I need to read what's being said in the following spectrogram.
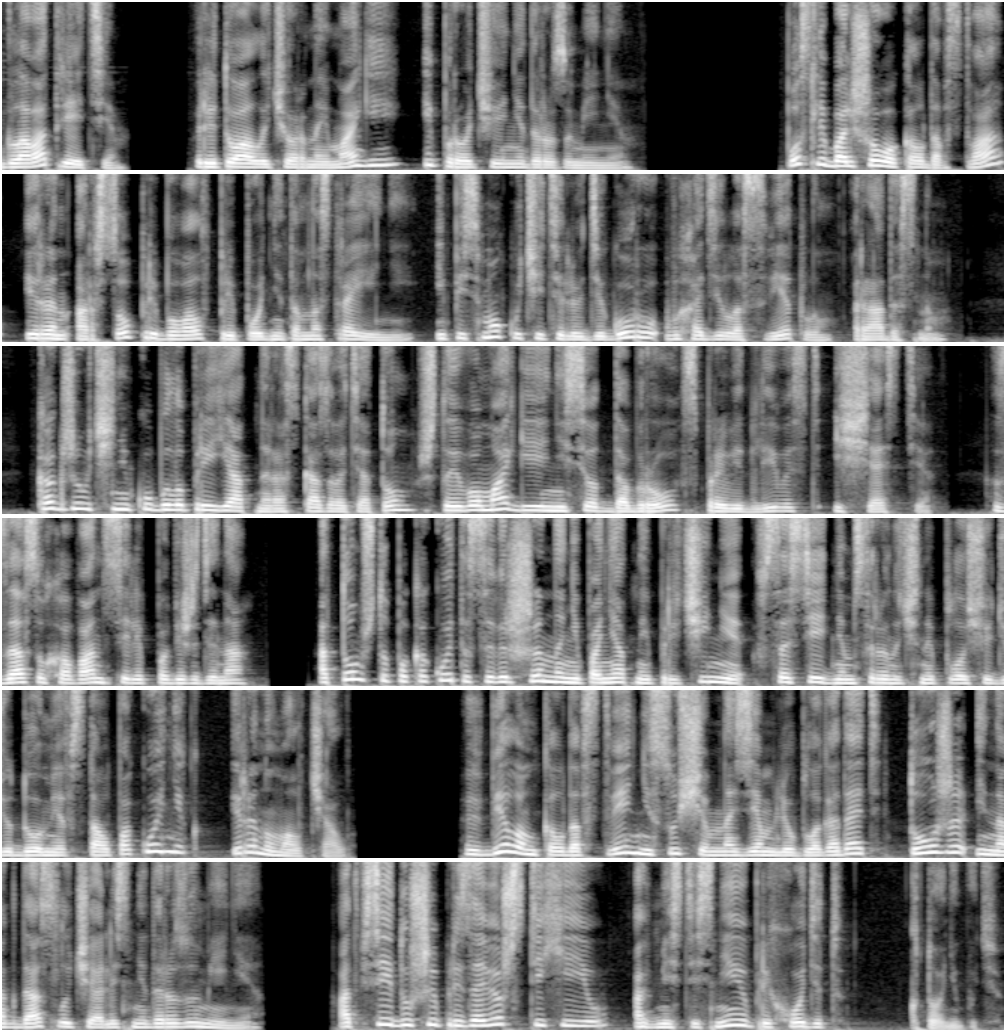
Глава 3. Ритуалы черной магии и прочие недоразумения. После большого колдовства Ирен Арсо пребывал в приподнятом настроении, и письмо к учителю Дегору выходило светлым, радостным. Как же ученику было приятно рассказывать о том, что его магия несет добро, справедливость и счастье. Засуха в Анселе побеждена. О том, что по какой-то совершенно непонятной причине в соседнем с рыночной площадью доме встал покойник, Ирен умолчал. В белом колдовстве, несущем на землю благодать, тоже иногда случались недоразумения. От всей души призовешь стихию, а вместе с нею приходит кто-нибудь.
